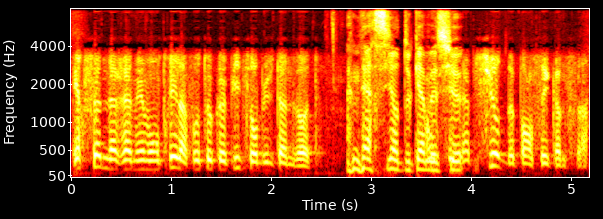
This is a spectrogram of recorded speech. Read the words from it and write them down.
personne n'a jamais montré la photocopie de son bulletin de vote. Merci en tout cas, monsieur. C'est absurde de penser comme ça.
